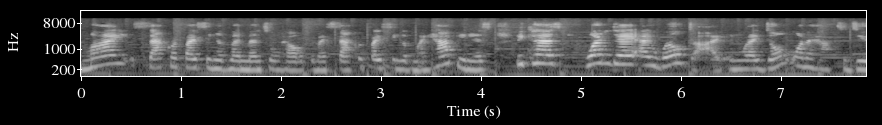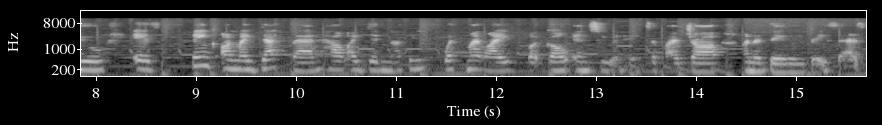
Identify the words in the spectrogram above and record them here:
my sacrificing of my mental health and my sacrificing of my happiness because one day I will die. And what I don't want to have to do is think on my deathbed how I did nothing with my life but go into an eight to five job on a daily basis.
